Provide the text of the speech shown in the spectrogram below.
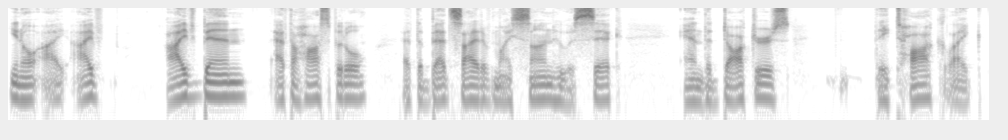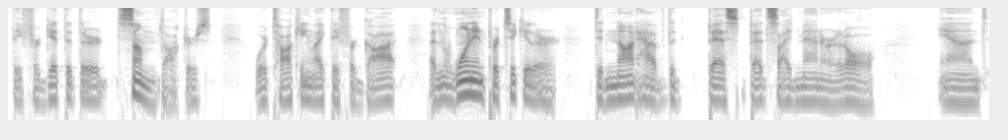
You know, I, I've I've been at the hospital at the bedside of my son who is sick, and the doctors they talk like they forget that they're some doctors were talking like they forgot, and the one in particular did not have the best bedside manner at all, and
